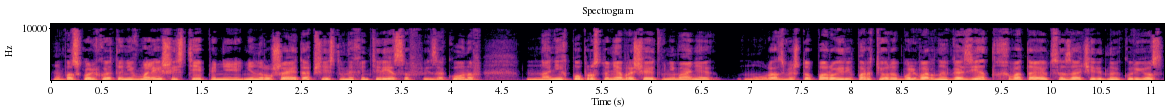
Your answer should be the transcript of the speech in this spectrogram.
Ну, поскольку это ни в малейшей степени не нарушает общественных интересов и законов, на них попросту не обращают внимания, ну, разве что порой репортеры бульварных газет хватаются за очередной курьез.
